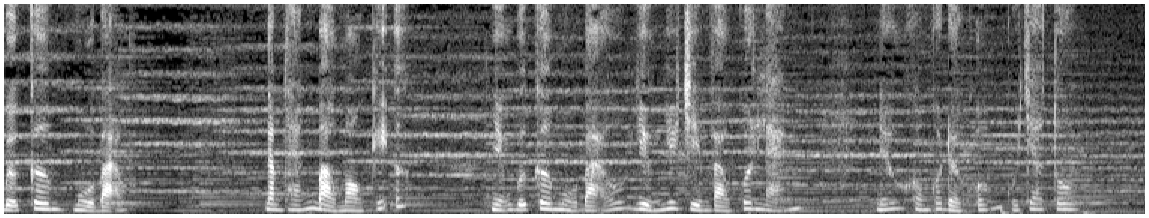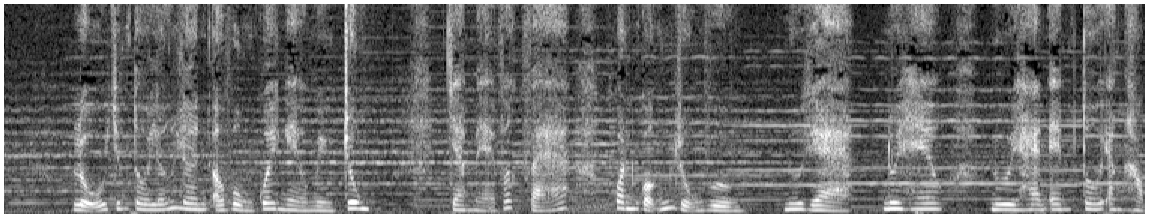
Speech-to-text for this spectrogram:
Bữa cơm mùa bão Năm tháng bào mòn ký ức Những bữa cơm mùa bão dường như chìm vào quên lãng Nếu không có đợt ốm của cha tôi Lũ chúng tôi lớn lên ở vùng quê nghèo miền Trung Cha mẹ vất vả, quanh quẩn ruộng vườn nuôi gà, nuôi heo, nuôi hai anh em tôi ăn học.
